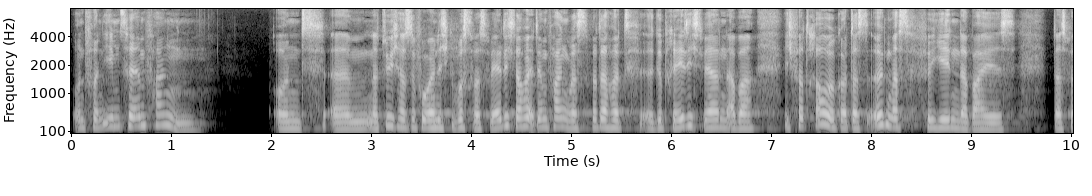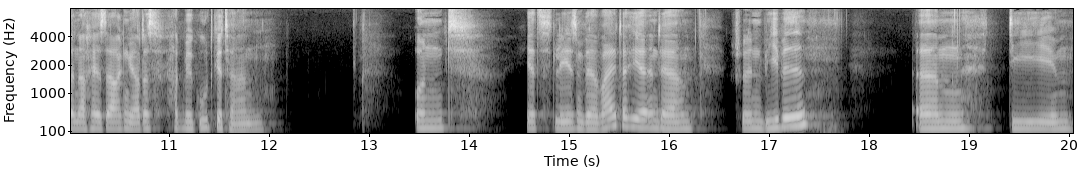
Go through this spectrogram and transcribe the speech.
und von ihm zu empfangen. Und ähm, natürlich hast du vorher nicht gewusst, was werde ich da heute empfangen, was wird da heute äh, gepredigt werden, aber ich vertraue Gott, dass irgendwas für jeden dabei ist, dass wir nachher sagen, ja, das hat mir gut getan. Und jetzt lesen wir weiter hier in der schönen Bibel. Ähm, die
